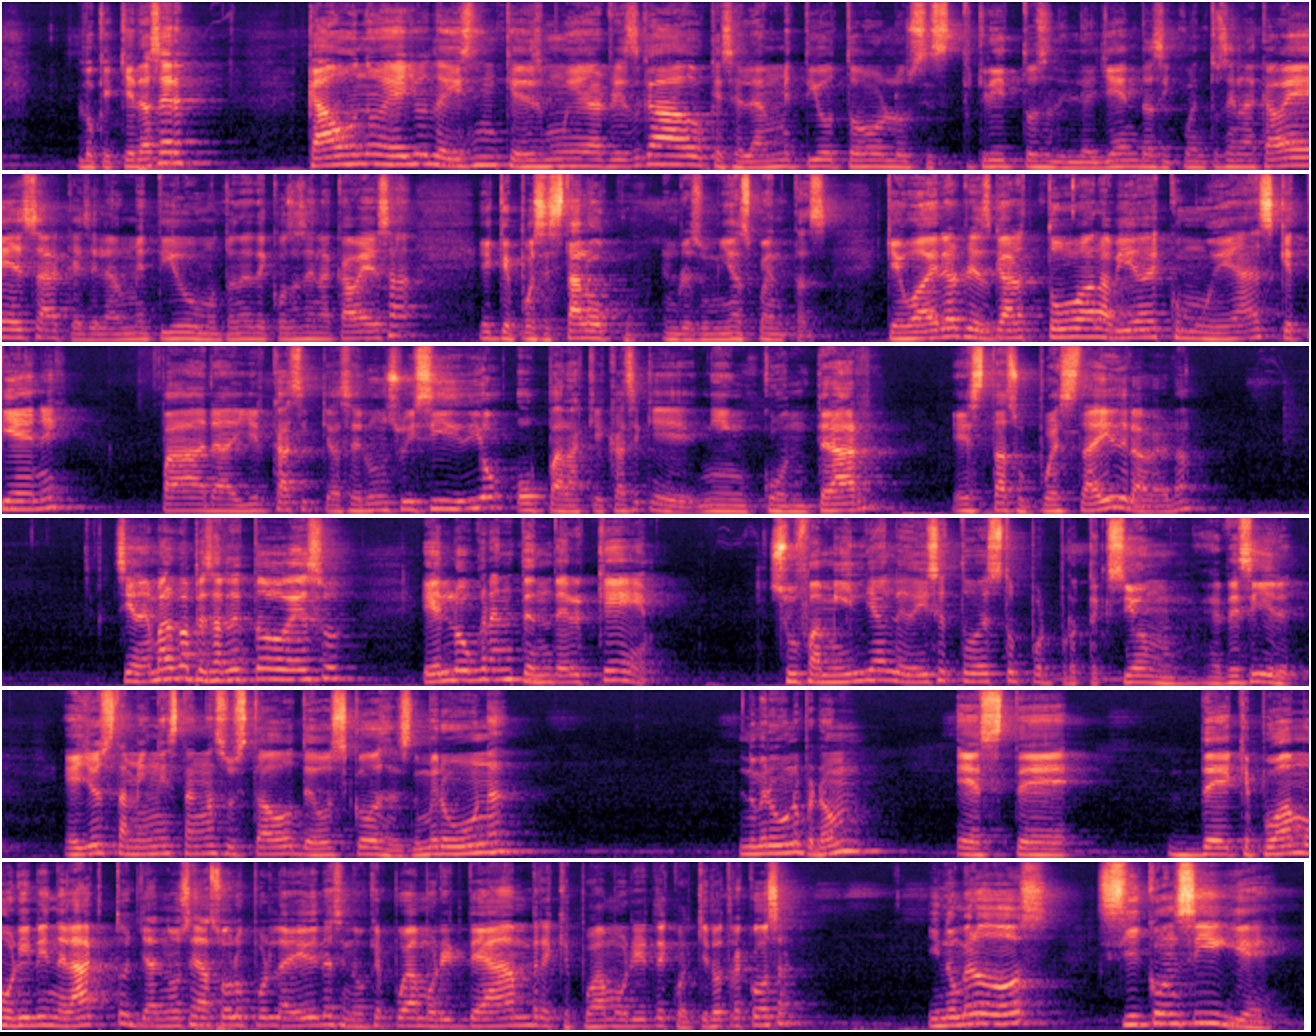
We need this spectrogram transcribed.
lo que quiere hacer. Cada uno de ellos le dicen que es muy arriesgado, que se le han metido todos los escritos, leyendas y cuentos en la cabeza, que se le han metido montones de cosas en la cabeza y que pues está loco, en resumidas cuentas. Que va a ir a arriesgar toda la vida de comodidades que tiene para ir casi que a hacer un suicidio o para que casi que ni encontrar esta supuesta hidra, ¿verdad? Sin embargo, a pesar de todo eso, él logra entender que su familia le dice todo esto por protección. Es decir, ellos también están asustados de dos cosas. Número una, número uno, perdón, este, de que pueda morir en el acto, ya no sea solo por la hidra, sino que pueda morir de hambre, que pueda morir de cualquier otra cosa. Y número dos, si consigue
